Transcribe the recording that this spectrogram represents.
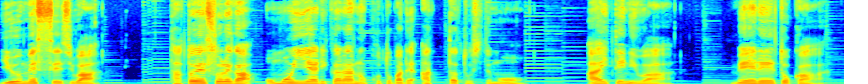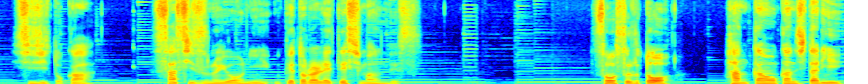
いうメッセージは、たとえそれが思いやりからの言葉であったとしても、相手には命令とか指示とか指図のように受け取られてしまうんです。そうすると反感を感じたり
